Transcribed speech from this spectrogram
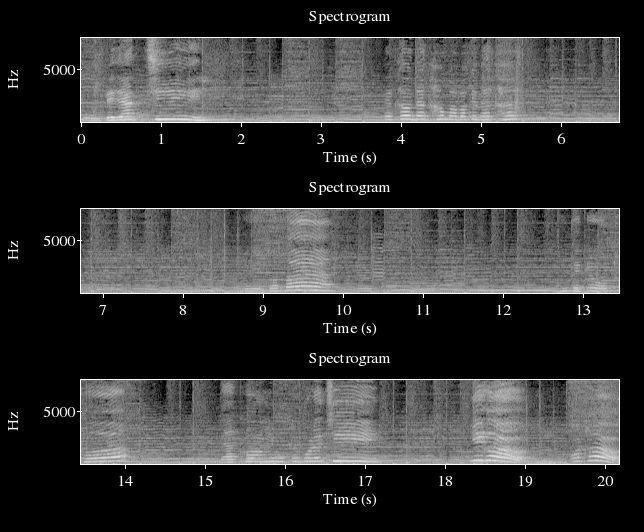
তুলতে যাচ্ছি। দেখাও দেখাও, বাবাকে দেখাও। বাবা। ঘুম থেকে ওঠো। দেখো আমি উঠে পড়েছি। কি গো? ওঠো।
